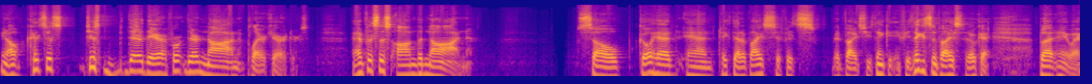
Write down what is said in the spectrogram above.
You know, because just just they're there for they're non-player characters. Emphasis on the non. So go ahead and take that advice if it's advice you think if you think it's advice, okay. But anyway,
